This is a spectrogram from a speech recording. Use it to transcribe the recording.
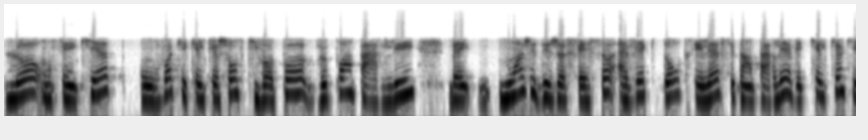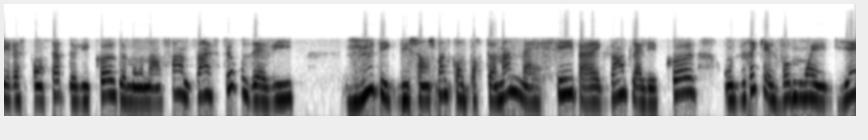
là, on s'inquiète, on voit qu'il y a quelque chose qui va pas, veut pas en parler, ben moi j'ai déjà fait ça avec d'autres élèves, c'est d'en parler avec quelqu'un qui est responsable de l'école de mon enfant en disant est-ce que vous avez vu des, changements de comportement de ma fille, par exemple, à l'école, on dirait qu'elle va moins bien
